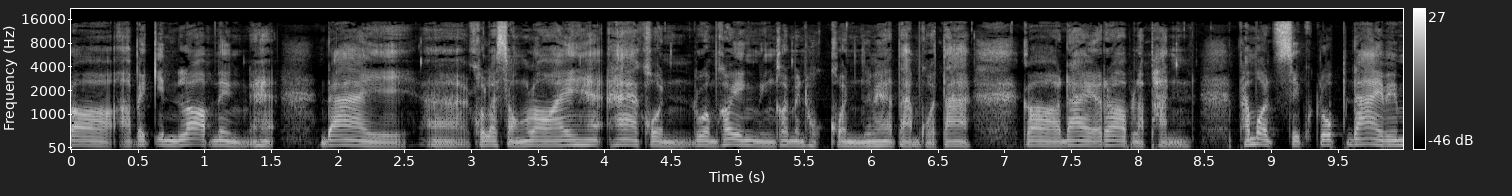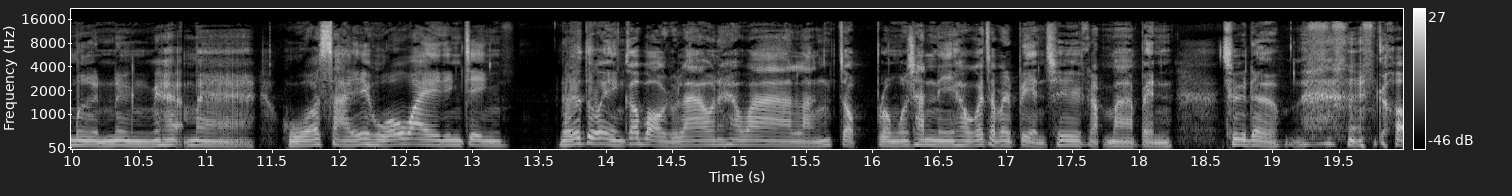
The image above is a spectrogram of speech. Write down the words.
ก็เอาไปกินรอบหนึ่งนะฮะได้คนละ 200ฮะห้าคน รวมเขาเองหนึ่งคนเป็น 6 คนใช่ไหมฮะตามโคต้าก็ได้รอบละพันทั้งหมด 10กลุ่มได้ไปหมื่นหนึ่งนะฮะมาหัวใสหัวไวจริง ๆโดยตัวเองก็บอกอยู่แล้วนะฮะว่าหลังจบโปรโมชั่นนี้เขาก็จะไปเปลี่ยนชื่อกลับมาเป็นชื่อเดิมก็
